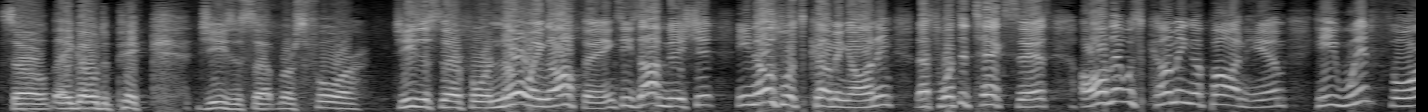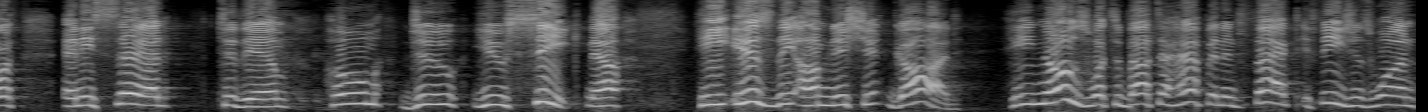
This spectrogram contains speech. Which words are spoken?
So they go to pick Jesus up, verse 4. Jesus, therefore, knowing all things, he's omniscient, he knows what's coming on him. That's what the text says. All that was coming upon him, he went forth and he said to them, Whom do you seek? Now, he is the omniscient God. He knows what's about to happen. In fact, Ephesians 1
